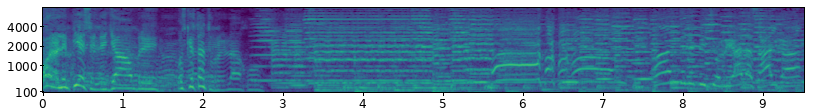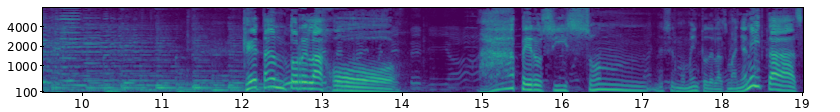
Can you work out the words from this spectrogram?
Órale, empiécenle ya, hombre. Pues que está tu relajo. ¡Ándele, mi chorreada, salga! ¿Qué tanto relajo? Ah, pero si son... Es el momento de las mañanitas.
